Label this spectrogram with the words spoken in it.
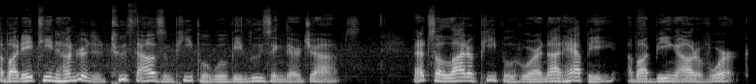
About 1,800 to 2,000 people will be losing their jobs. That's a lot of people who are not happy about being out of work.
